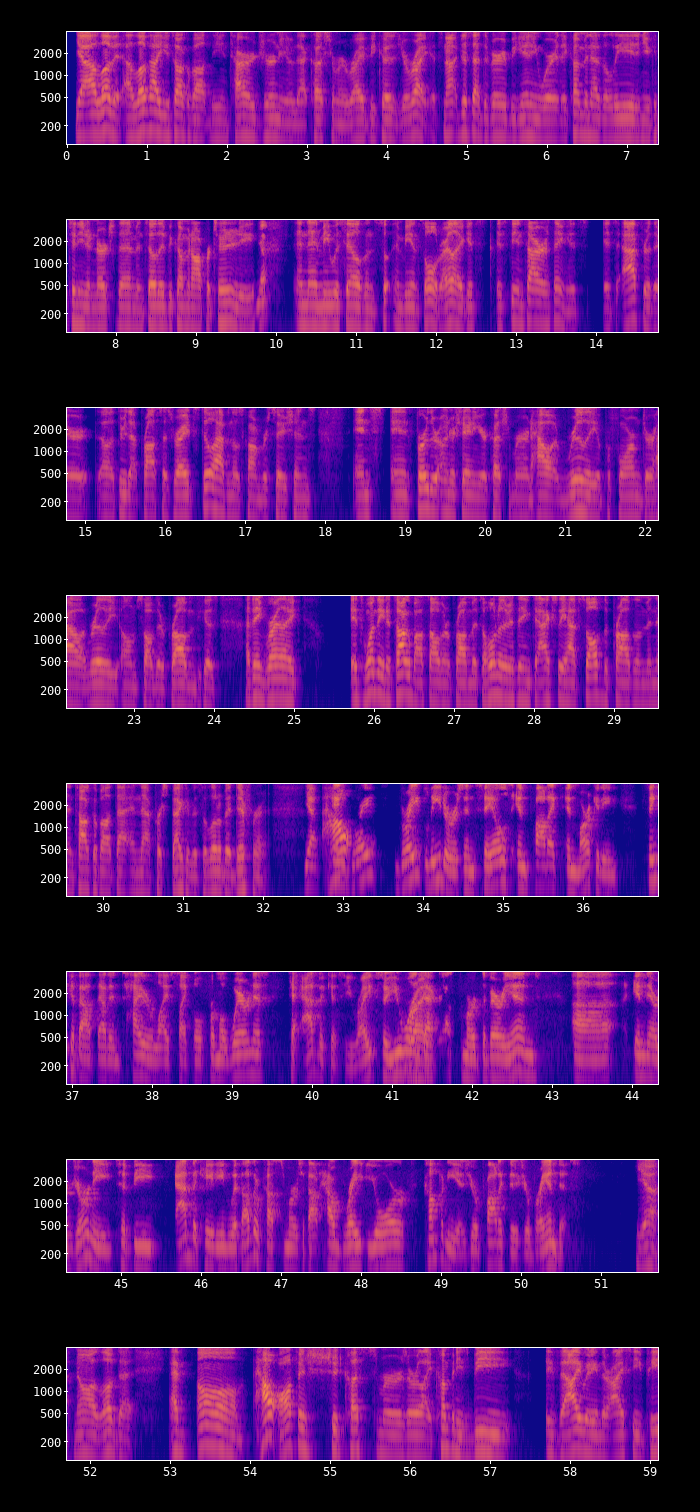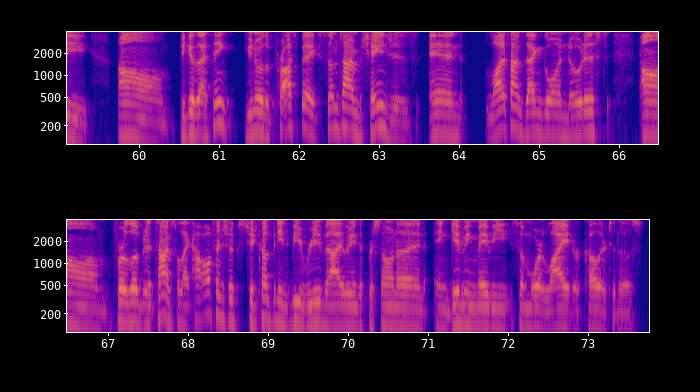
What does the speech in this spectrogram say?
Yeah, I love it. I love how you talk about the entire journey of that customer, right? Because you're right. It's not just at the very beginning where they come in as a lead and you continue to nurture them until they become an opportunity yep. and then meet with sales and, and being sold, right? Like it's it's the entire thing. It's it's after they're uh, through that process, right? Still having those conversations and and further understanding your customer and how it really performed or how it really um solved their problem because I think right like it's one thing to talk about solving a problem. It's a whole other thing to actually have solved the problem and then talk about that in that perspective. It's a little bit different. Yeah. How and great, great leaders in sales and product and marketing think about that entire life cycle from awareness to advocacy, right? So you want right. that customer at the very end uh, in their journey to be advocating with other customers about how great your company is, your product is, your brand is. Yeah, no, I love that. Um, how often should customers or like companies be evaluating their ICP? Um, because I think you know the prospect sometimes changes, and a lot of times that can go unnoticed um for a little bit of time so like how often should, should companies be reevaluating the persona and, and giving maybe some more light or color to those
